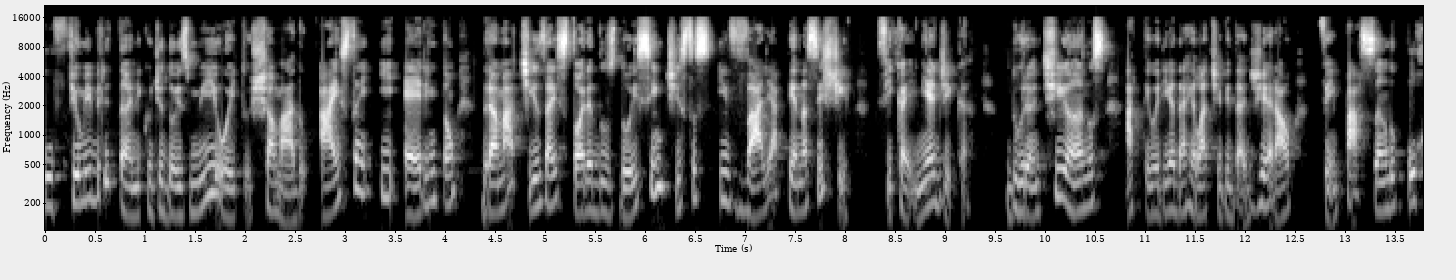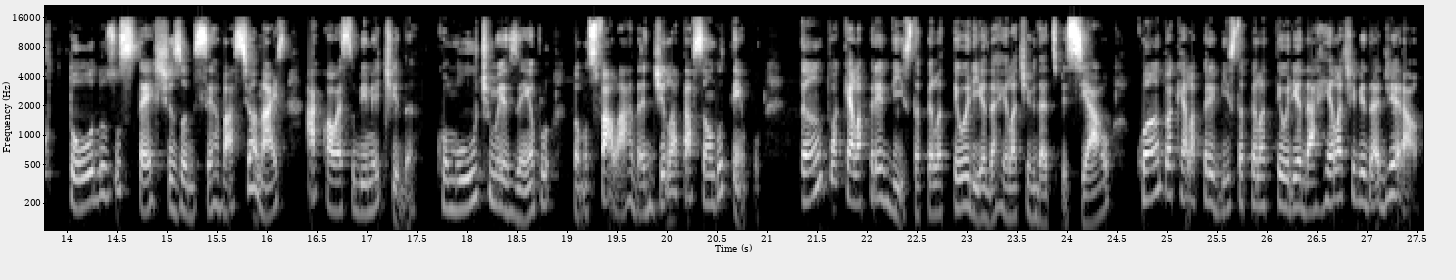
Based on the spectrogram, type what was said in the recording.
O filme britânico de 2008, chamado Einstein e Eddington, dramatiza a história dos dois cientistas e vale a pena assistir. Fica aí minha dica. Durante anos, a teoria da relatividade geral vem passando por todos os testes observacionais a qual é submetida. Como último exemplo, vamos falar da dilatação do tempo, tanto aquela prevista pela teoria da relatividade especial, quanto aquela prevista pela teoria da relatividade geral,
